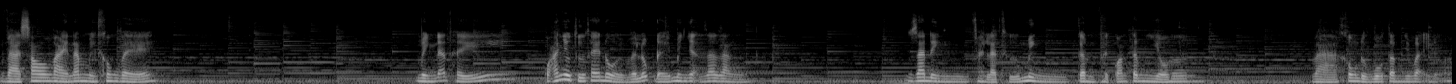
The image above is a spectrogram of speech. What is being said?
và sau vài năm mình không về ấy, mình đã thấy quá nhiều thứ thay đổi và lúc đấy mình nhận ra rằng gia đình phải là thứ mình cần phải quan tâm nhiều hơn và không được vô tâm như vậy nữa.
